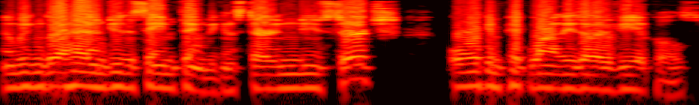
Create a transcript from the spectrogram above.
And we can go ahead and do the same thing. We can start a new search, or we can pick one of these other vehicles.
